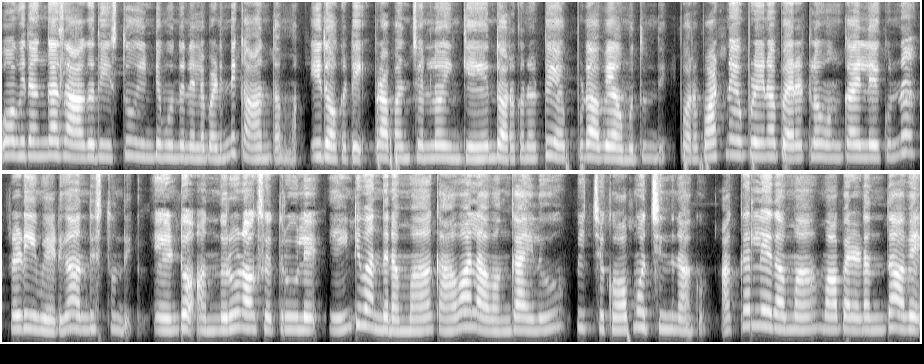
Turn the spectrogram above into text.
ఓ విధంగా సాగదీస్తూ ఇంటి ముందు నిలబడింది కాంతమ్మ. ఇదొకటి. ప్రపంచంలో ఇంకేం దొరకనట్టు ఎప్పుడు అవే అమ్ముతుంది. పొరపాటున ఎప్పుడైనా పెరట్లో వంకాయలు లేకున్నా రెడీమేడ్గా అందిస్తుంది. ఏంటో అందరూ నాకు శత్రువులే. ఏంటి వందనమ్మా? కావాలా వంకాయలు? పిచ్చ కోపం వచ్చింది నాకు. అక్కర్లేదమ్మా. మా పెరడంతా అవే.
